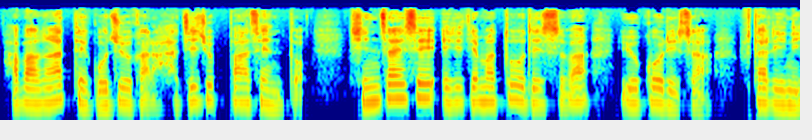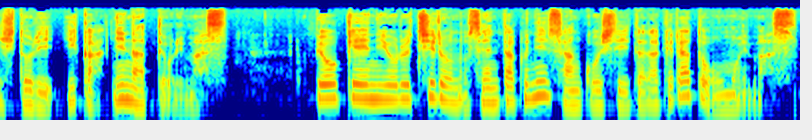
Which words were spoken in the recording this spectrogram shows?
幅があって50から80%、心在性エリテマトーデスは有効率は2人に1人以下になっております。病形による治療の選択に参考していただければと思います。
